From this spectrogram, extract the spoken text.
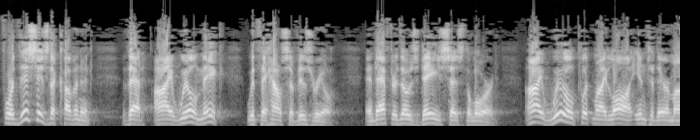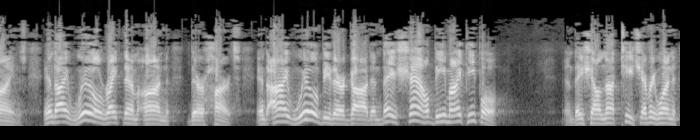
For this is the covenant that I will make with the house of Israel. And after those days, says the Lord, I will put my law into their minds, and I will write them on their hearts, and I will be their God, and they shall be my people. And they shall not teach everyone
